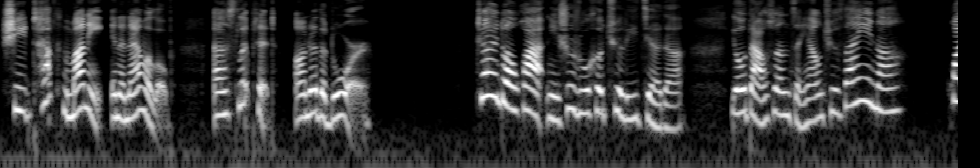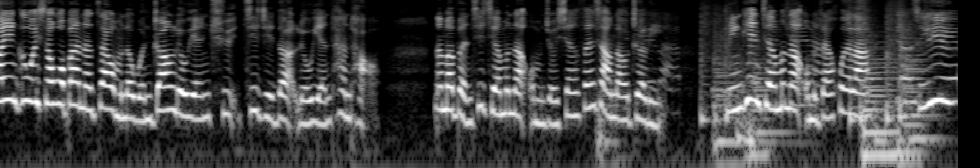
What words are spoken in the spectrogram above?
She tucked the money in an envelope and slipped it under the door. 这样一段话你是如何去理解的？又打算怎样去翻译呢？欢迎各位小伙伴呢在我们的文章留言区积极的留言探讨。那么本期节目呢，我们就先分享到这里。明天节目呢，我们再会啦，See you。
